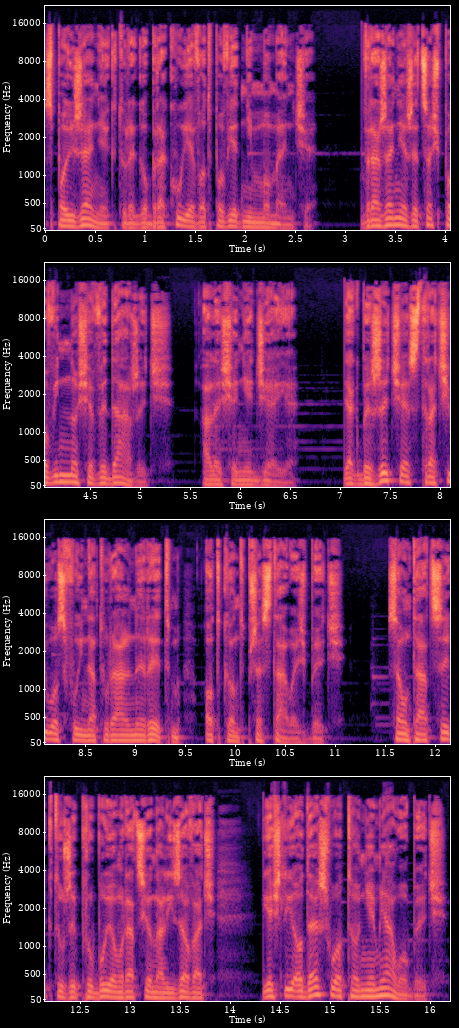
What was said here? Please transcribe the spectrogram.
Spojrzenie, którego brakuje w odpowiednim momencie. Wrażenie, że coś powinno się wydarzyć, ale się nie dzieje. Jakby życie straciło swój naturalny rytm, odkąd przestałeś być. Są tacy, którzy próbują racjonalizować, jeśli odeszło, to nie miało być.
